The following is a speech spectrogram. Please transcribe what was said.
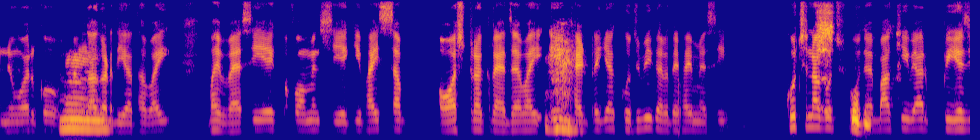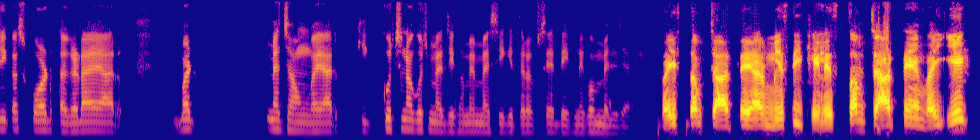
न्यूअर को नंगा कर दिया था भाई। भाई वैसी एक परफॉर्मेंस चाहिए कि भाई सब ऑस्ट्रक रह जाए भाई। एक हैट्रिक या कुछ भी कर दे भाई मेसी। कुछ ना कुछ हो जाए। बाकी यार पीएसजी का स्क्वाड तगड़ा है यार। बट मैं चाहूँगा यार कि कुछ ना कुछ मैजिक हमें मेसी की तरफ़ से देखने को मिल जाए। भाई सब चाहते हैं यार मेसी खेले सब चाहते हैं भाई एक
